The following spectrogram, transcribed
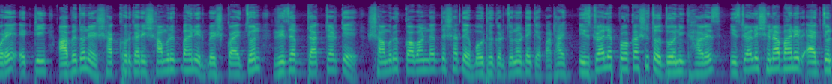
করে একটি আবেদনে স্বাক্ষরকারী সামরিক বাহিনীর বেশ কয়েকজন রিজার্ভ ডাক্তারকে সামরিক কমান্ডারদের সাথে বৈঠকের জন্য ডেকে পাঠায়। ইসরায়েলে প্রকাশিত দৈনিক হারেজ, ইসরায়েলি সেনাবাহিনীর একজন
